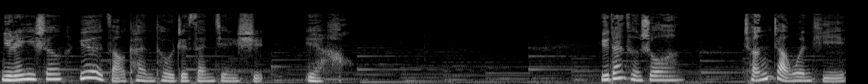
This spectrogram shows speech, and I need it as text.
女人一生越早看透这三件事，越好。于丹曾说：“成长问题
